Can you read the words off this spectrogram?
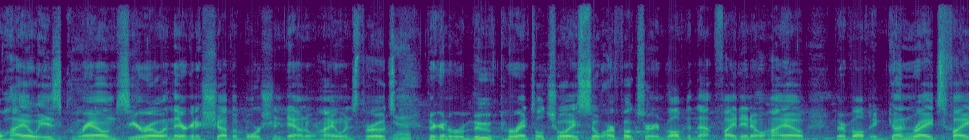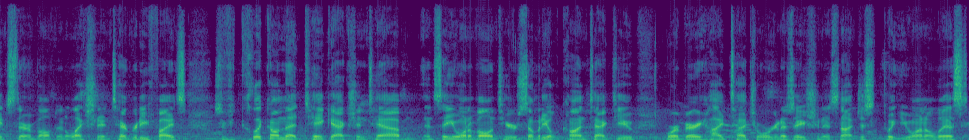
Ohio is ground zero, and they're going to shove abortion down Ohioans' throats. They're going to remove parental choice. So, our folks are involved in that fight in Ohio. They're involved in gun rights fights, they're involved in election integrity fights. So, if you click on that Take Action tab and say you want to volunteer, somebody will contact you. We're a very high touch organization. It's not just put you on a list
